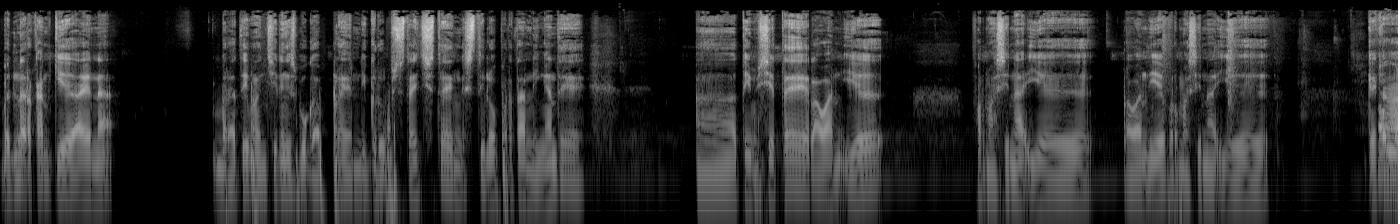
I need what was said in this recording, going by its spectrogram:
bener kan kia enak berarti Mancini geus boga plan di grup stage teh geus tilu pertandingan teh. Eh, tim si teh lawan ieu formasina ieu lawan ieu formasina ieu. Kayak Oh, ka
